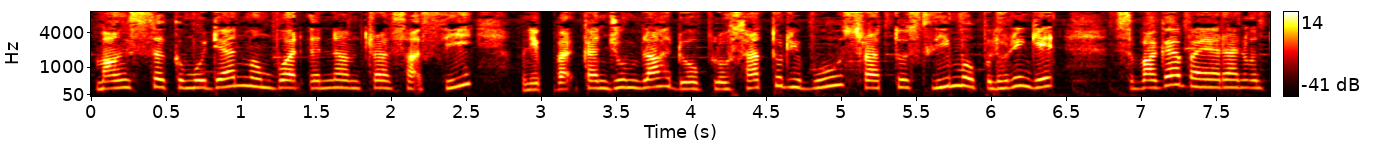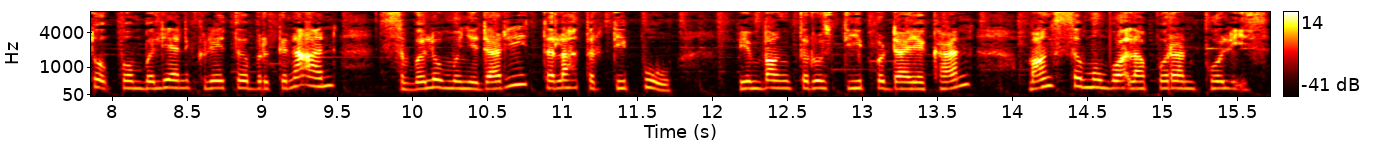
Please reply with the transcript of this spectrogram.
Mangsa kemudian membuat enam transaksi melibatkan jumlah RM21,150 sebagai bayaran untuk pembelian kereta berkenaan sebelum menyedari telah tertipu bimbang terus diperdayakan, mangsa membuat laporan polis.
